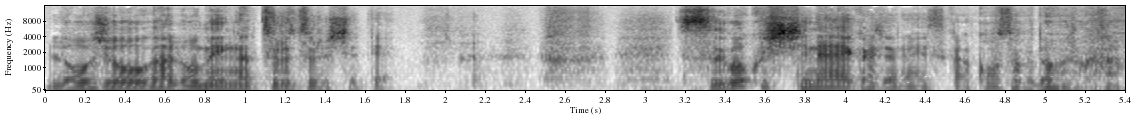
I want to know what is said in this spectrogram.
路上が、路面がツルツルしてて。すごくしなやかじゃないですか、高速道路が。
